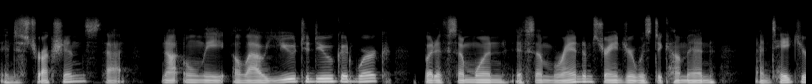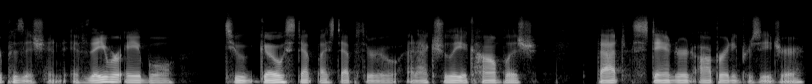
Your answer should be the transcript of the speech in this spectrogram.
instructions that not only allow you to do good work, but if someone, if some random stranger was to come in and take your position, if they were able to go step by step through and actually accomplish that standard operating procedure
